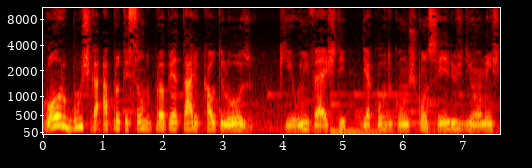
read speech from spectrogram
O ouro busca a proteção do proprietário cauteloso, que o investe de acordo com os conselhos de homens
